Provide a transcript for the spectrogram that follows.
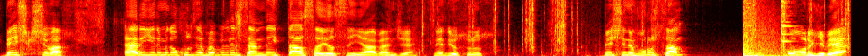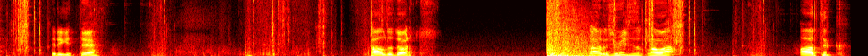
5 kişi var. Eğer 29 yapabilirsem de iddia sayılsın ya bence. Ne diyorsunuz? 5'ini vurursam olur gibi. Biri gitti. Kaldı 4. Kardeşim hiç zıplama. Artık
